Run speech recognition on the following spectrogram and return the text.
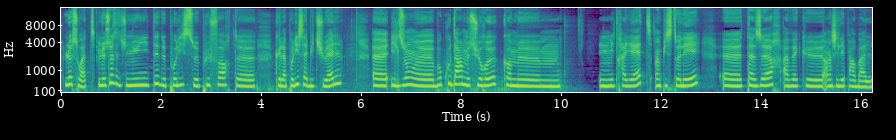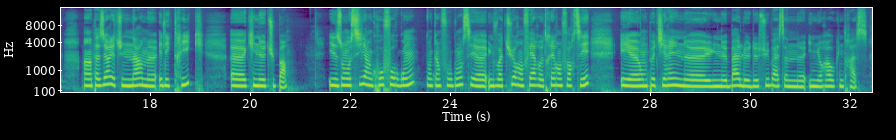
Le SWAT. Le SWAT est une unité de police plus forte euh, que la police habituelle. Euh, ils ont euh, beaucoup d'armes sur eux, comme une mitraillette, un pistolet, taser avec un gilet pare-balles. Un taser est une arme électrique qui ne tue pas. Ils ont aussi un gros fourgon. Donc un fourgon, c'est euh, une voiture en fer euh, très renforcée et euh, on peut tirer une, une balle dessus, bah, ça il n'y aura aucune trace.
